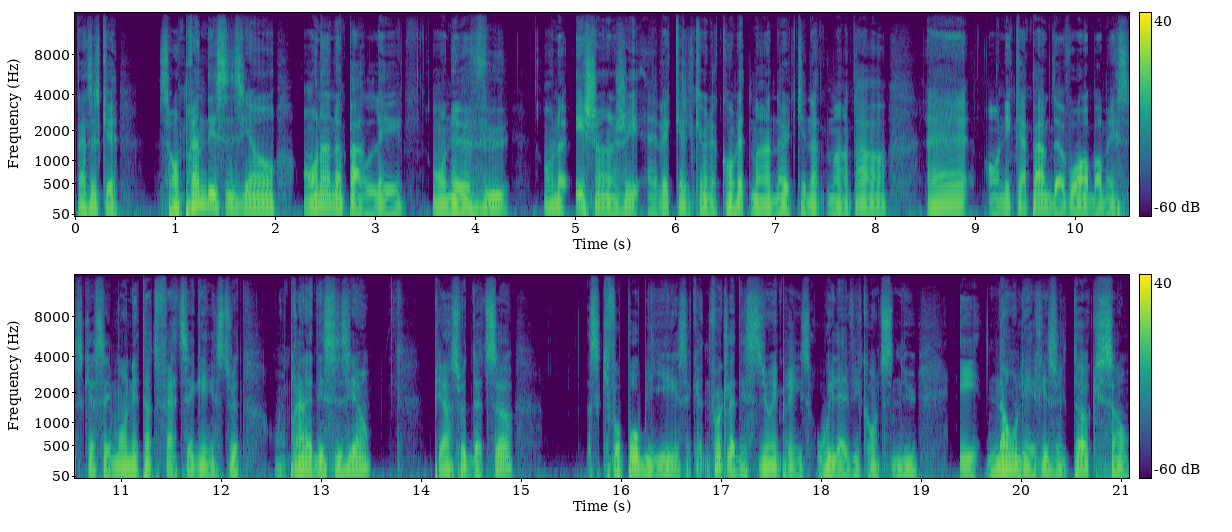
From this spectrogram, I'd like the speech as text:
Tandis que si on prend une décision, on en a parlé, on a vu on a échangé avec quelqu'un de complètement neutre qui est notre mentor. Euh, on est capable de voir, bon, mais est-ce que c'est mon état de fatigue et ainsi de suite. On prend la décision, puis ensuite de ça, ce qu'il ne faut pas oublier, c'est qu'une fois que la décision est prise, oui, la vie continue, et non, les résultats qui sont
